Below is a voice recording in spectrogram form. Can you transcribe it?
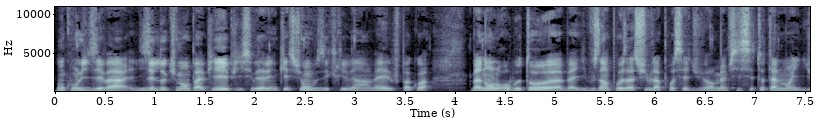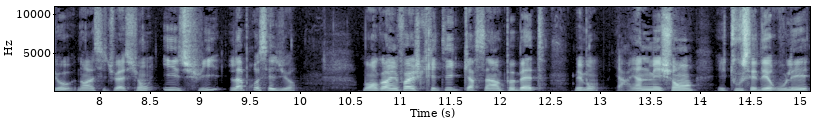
Donc on lui disait, voilà, lisez le document papier, puis si vous avez une question, vous écrivez un mail, je sais pas quoi. Bah non, le roboto, euh, bah, il vous impose à suivre la procédure, même si c'est totalement idiot. Dans la situation, il suit la procédure. Bon, encore une fois, je critique car c'est un peu bête, mais bon, il y a rien de méchant et tout s'est déroulé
